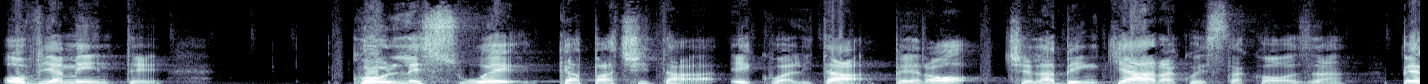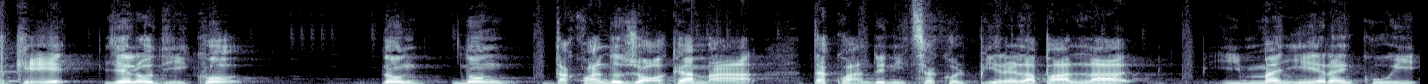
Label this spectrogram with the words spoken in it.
Ovviamente con le sue capacità e qualità, però ce l'ha ben chiara questa cosa, perché glielo dico non, non da quando gioca, ma da quando inizia a colpire la palla in maniera in cui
